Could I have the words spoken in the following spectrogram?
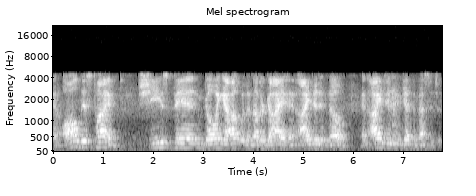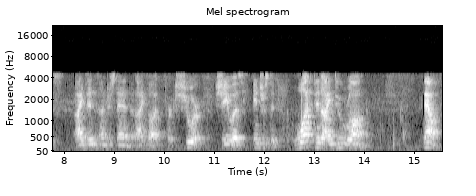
And all this time, she's been going out with another guy, and I didn't know. And I didn't get the messages. I didn't understand. And I thought for sure she was interested. What did I do wrong? Now,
